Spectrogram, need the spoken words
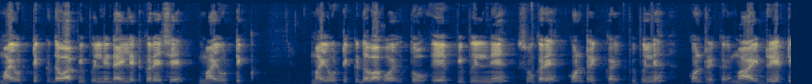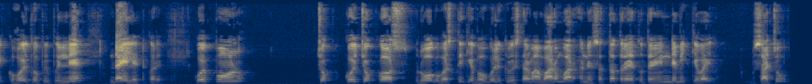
માયોટિક દવા પીપલને ડાયલેટ કરે છે. માયોટિક માયોટિક દવા હોય તો એ પીપીલને શું કરે? કોન્ટ્રેક્ટ કરે. પીપીલને કોન્ટ્રેક્ટ કરે. માઇડ્રેટિક હોય તો પીપીલને ડાયલેટ કરે. કોઈ પણ કોઈ ચોક્કસ રોગ, વસ્તી કે ભૌગોલિક વિસ્તારમાં વારંવાર અને સતત રહે તો તેને એન્ડેમિક કહેવાય. સાચું?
